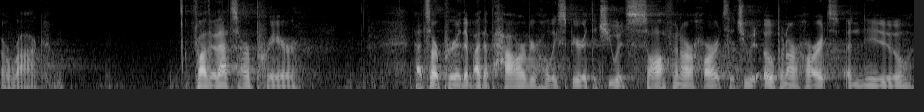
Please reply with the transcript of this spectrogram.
a rock. Father, that's our prayer. That's our prayer that by the power of your Holy Spirit that you would soften our hearts, that you would open our hearts anew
